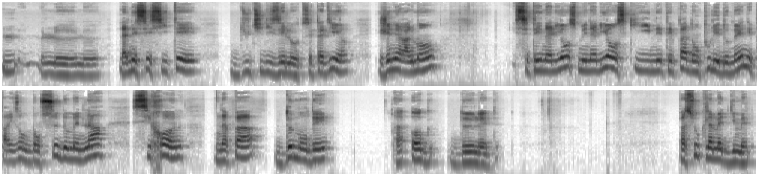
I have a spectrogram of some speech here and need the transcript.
la nécessité d'utiliser l'autre. C'est-à-dire, généralement, c'était une alliance, mais une alliance qui n'était pas dans tous les domaines. Et par exemple, dans ce domaine-là, Sichon n'a pas demandé à Og de l'aide. Pasuk Lamed Gimel.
